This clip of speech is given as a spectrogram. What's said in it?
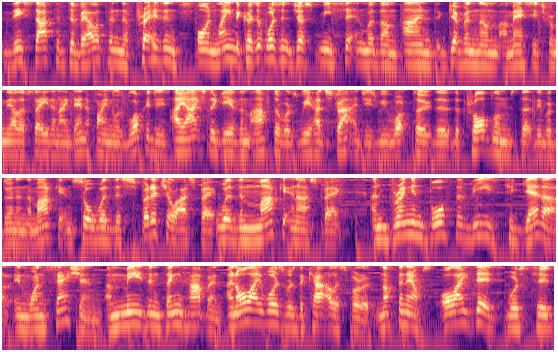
they started developing their presence online because it wasn't just me sitting with them and giving them a message from the other side and identifying those blockages. I actually gave them afterwards. We had strategies. We worked out the, the problems that they were doing in the market. And so, with the spiritual aspect, with the marketing aspect, and bringing both of these together in one session, amazing things happened. And all I was was the catalyst for it, nothing else. All I did was to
